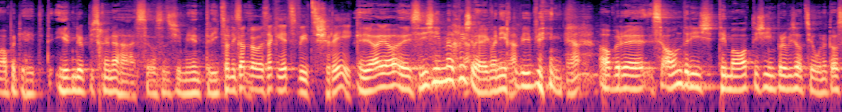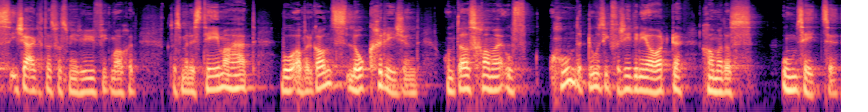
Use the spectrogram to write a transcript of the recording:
aber die hätten irgendetwas können heissen. Also das ist mehr ein Trick. Soll ich gerade sagen, jetzt wird es schräg. Ja, ja, es ist immer ein bisschen schräg, wenn ich dabei bin. Ja. Aber äh, das andere ist thematische Improvisationen. Das ist eigentlich das, was wir häufig machen. Dass man ein Thema hat, wo aber ganz locker ist. Und, und das kann man auf hunderttausend verschiedene Arten kann man das umsetzen.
